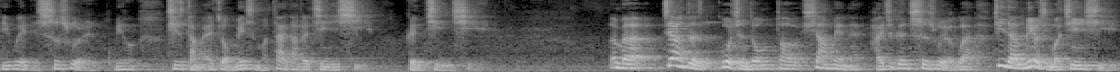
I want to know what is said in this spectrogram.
因为你吃素的人没有，其实坦白说没什么太大的惊喜跟惊奇。那么这样的过程中到下面呢，还是跟吃素有关。既然没有什么惊喜，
